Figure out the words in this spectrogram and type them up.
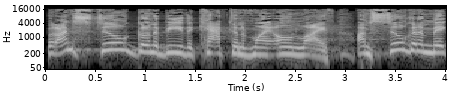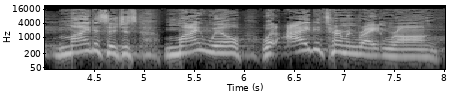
but I'm still going to be the captain of my own life. I'm still going to make my decisions, my will, what I determine right and wrong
